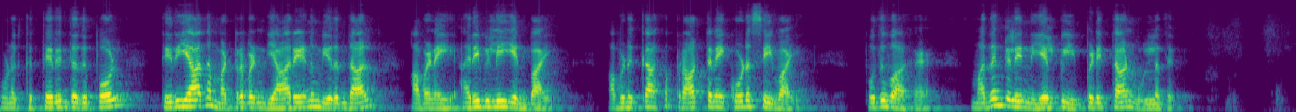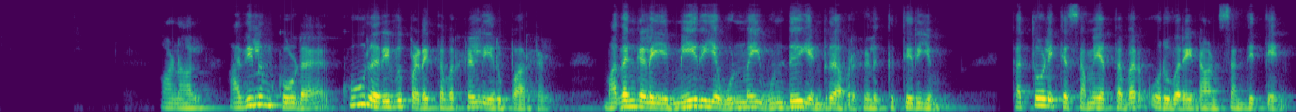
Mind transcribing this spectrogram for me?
உனக்கு தெரிந்தது போல் தெரியாத மற்றவன் யாரேனும் இருந்தால் அவனை அறிவிலி என்பாய். அவனுக்காக பிரார்த்தனை கூட செய்வாய். பொதுவாக மதங்களின் இயல்பு இப்படித்தான் உள்ளது. ஆனால் அதிலும் கூட கூரறிவு படைத்தவர்கள் இருப்பார்கள். மதங்களை மீறிய உண்மை உண்டு என்று அவர்களுக்கு தெரியும். கத்தோலிக்க சமயத்தவர் ஒருவரை நான் சந்தித்தேன்.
